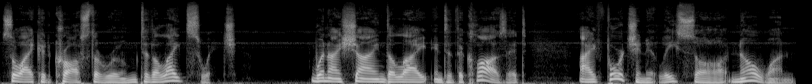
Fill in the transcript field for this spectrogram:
so I could cross the room to the light switch. When I shined the light into the closet, I fortunately saw no one.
